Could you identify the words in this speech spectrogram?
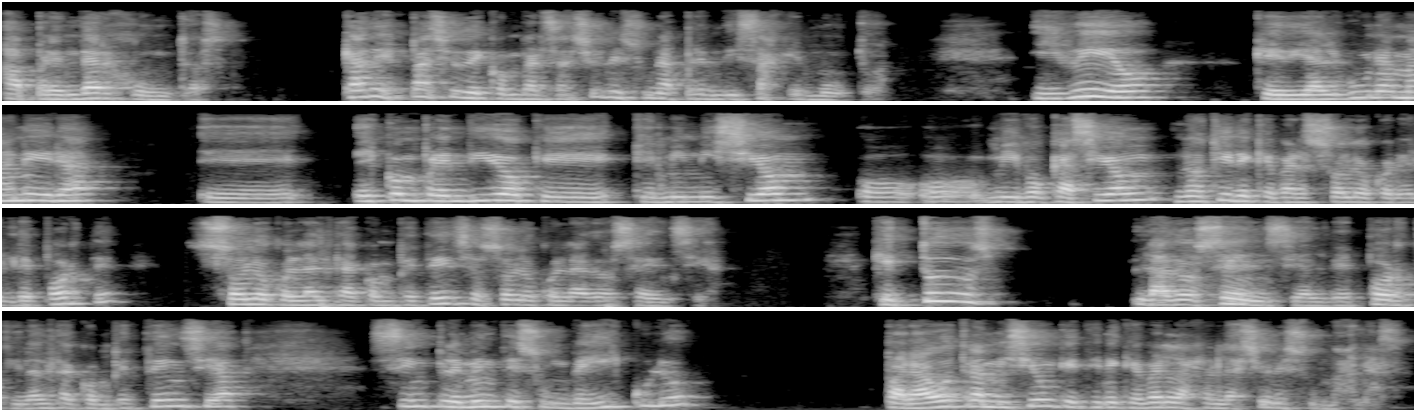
aprender juntos. Cada espacio de conversación es un aprendizaje mutuo. Y veo que de alguna manera eh, he comprendido que, que mi misión o, o, mi vocación no tiene que ver solo con el deporte, solo con la alta competencia, solo con la docencia. Que todos, la docencia, el deporte y la alta competencia, simplemente es un vehículo para otra misión que tiene que ver las relaciones humanas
